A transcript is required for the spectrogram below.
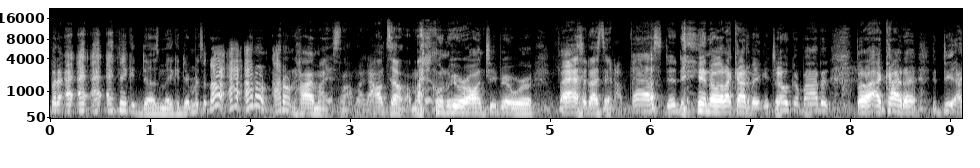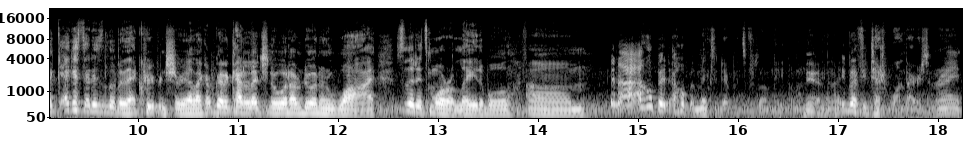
but I, I I think it does make a difference. And I, I I don't I don't hide my Islam. Like I'll tell them. Like when we were on TV, we were fasting. I said I'm fasted, you know, and I kind of make a joke about it. But I kind of do. I, I guess that is a little bit of that creeping Sharia. Like I'm going to kind of let you know what I'm doing and why, so that it's more relatable. Um, and I hope it I hope it makes a difference for some people. Yeah. You know, even if you touch one person, right?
